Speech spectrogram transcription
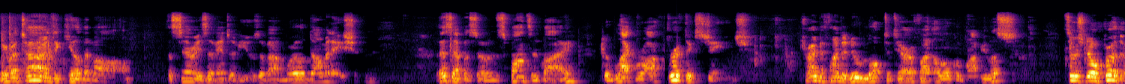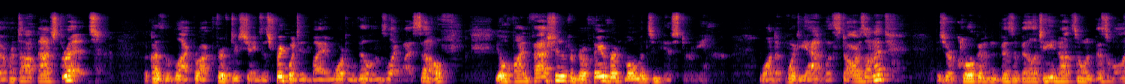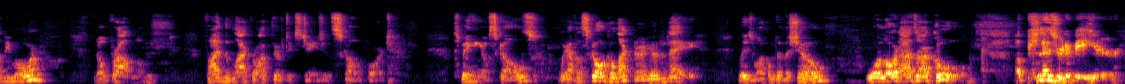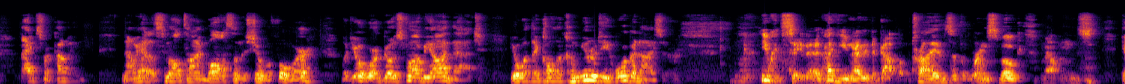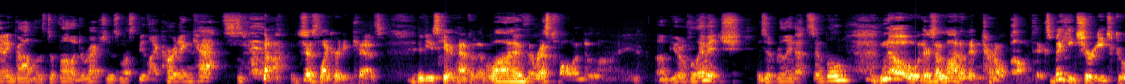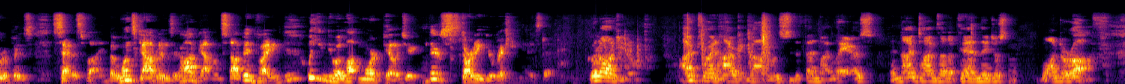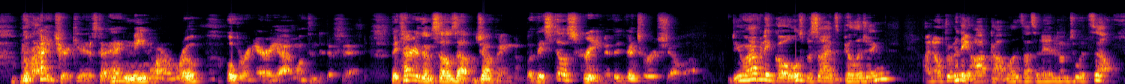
We return to Kill Them All, a series of interviews about world domination. This episode is sponsored by the BlackRock Thrift Exchange. Trying to find a new look to terrify the local populace? Search no further for top notch threads. Because the BlackRock Thrift Exchange is frequented by immortal villains like myself, you'll find fashion from your favorite moments in history. Want a pointy hat with stars on it? Is your cloak of invisibility not so invisible anymore? No problem. Find the Black Rock Thrift Exchange in Skullport. Speaking of skulls, we have a skull collector here today. Please welcome to the show, Warlord Azarr Kul. A pleasure to be here. Thanks for coming. Now, we had a small time boss on the show before, but your work goes far beyond that. You're what they call a community organizer. You could say that. I've united the goblin tribes of the Wyrmsmoke Mountains. Getting goblins to follow directions must be like herding cats. Just like herding cats. If you skin half of them alive, the rest fall into line. A beautiful image. Is it really that simple? No, there's a lot of internal politics, making sure each group is satisfied. But once goblins and hobgoblins stop infighting, we can do a lot more pillaging. They're starting to recognize that. Good on you. I've tried hiring goblins to defend my lairs, and nine times out of ten they just wander off. My trick is to hang meat on a rope over an area I want them to defend. They tire themselves out jumping, but they still scream if adventurers show up. Do you have any goals besides pillaging? I know for many hobgoblins that's an end unto itself.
